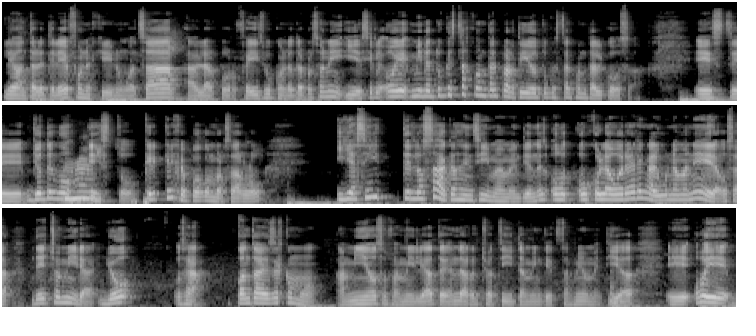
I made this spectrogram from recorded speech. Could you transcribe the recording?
levantar el teléfono, escribir un WhatsApp, hablar por Facebook con la otra persona y, decirle, oye, mira, tú que estás con tal partido, tú que estás con tal cosa. Este, yo tengo esto, ¿crees que puedo conversarlo? Y así te lo sacas de encima, ¿me entiendes? O, o colaborar en alguna manera. O sea, de hecho, mira, yo, o sea, ¿Cuántas veces como amigos o familia te deben de haber dicho a ti también que estás medio metida? Eh, Oye,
